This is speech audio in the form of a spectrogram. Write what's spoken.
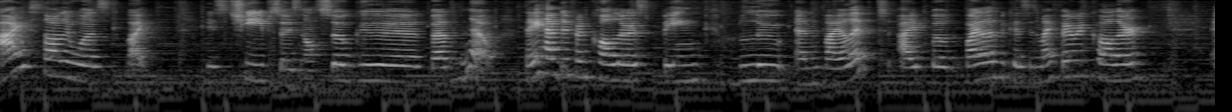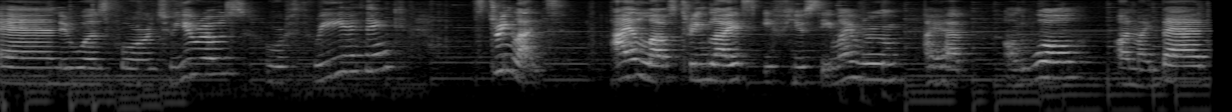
I thought it was like it's cheap so it's not so good but no. They have different colors pink blue and violet. I bought violet because it's my favorite color and it was for 2 euros or 3 I think. String lights. I love string lights. If you see my room, I have on the wall, on my bed.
